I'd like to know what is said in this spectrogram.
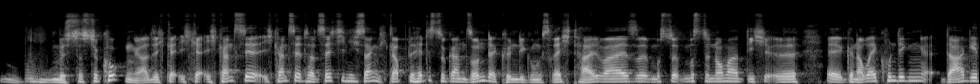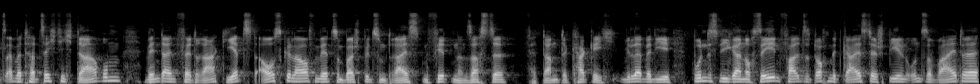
Müsstest du gucken. Also ich, ich, ich kann es dir, ich kann's dir tatsächlich nicht sagen. Ich glaube, du hättest sogar ein Sonderkündigungsrecht teilweise. Musst du, musst du nochmal dich äh, äh, genau erkundigen. Da geht es aber tatsächlich darum, wenn dein Vertrag jetzt ausgelaufen wäre, zum Beispiel zum 30.04., dann sagst du, verdammte Kacke, ich will aber die Bundesliga noch sehen, falls sie doch mit Geister spielen und so weiter.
